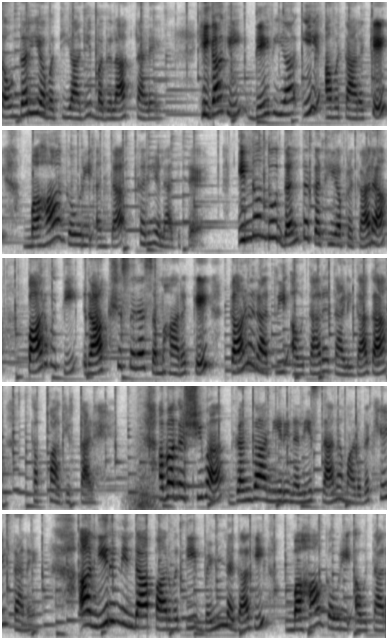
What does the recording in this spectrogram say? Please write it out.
ಸೌಂದರ್ಯವತಿಯಾಗಿ ಬದಲಾಗ್ತಾಳೆ. ಹೀಗಾಗಿ ದೇವಿಯ ಈ ಅವತಾರಕ್ಕೆ ಮಹಾಗೌರಿ ಅಂತ ಕರೆಯಲಾಗುತ್ತೆ. ಇನ್ನೊಂದು ದಂತಕಥೆಯ ಪ್ರಕಾರ, ಪಾರ್ವತಿ ರಾಕ್ಷಸರ ಸಂಹಾರಕ್ಕೆ ಕಾಳರಾತ್ರಿ ಅವತಾರ ತಾಳಿದಾಗ ಕಪ್ಪಾಗಿರ್ತಾಳೆ. ಅವಾಗ ಶಿವ ಗಂಗಾ ನೀರಿನಲ್ಲಿ ಸ್ನಾನ ಮಾಡೋದಕ್ಕೆ ಹೇಳ್ತಾನೆ. ಆ ನೀರಿನಿಂದ ಪಾರ್ವತಿ ಬೆಳ್ಳಗಾಗಿ ಮಹಾಗೌರಿ ಅವತಾರ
